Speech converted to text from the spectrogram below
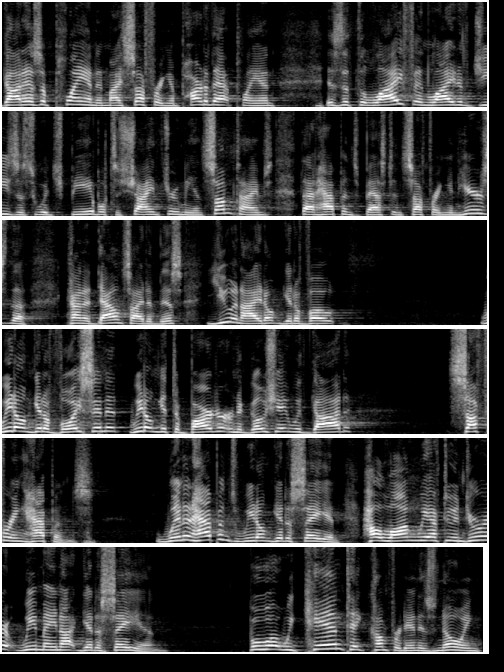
God has a plan in my suffering, and part of that plan is that the life and light of Jesus would be able to shine through me. And sometimes that happens best in suffering. And here's the kind of downside of this you and I don't get a vote. We don't get a voice in it. We don't get to barter or negotiate with God. Suffering happens. When it happens, we don't get a say in. How long we have to endure it, we may not get a say in. But what we can take comfort in is knowing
